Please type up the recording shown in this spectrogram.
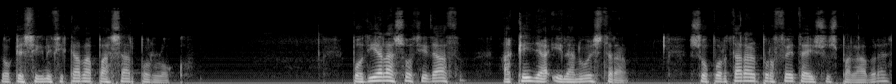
lo que significaba pasar por loco. ¿Podía la sociedad, aquella y la nuestra, soportar al profeta y sus palabras?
